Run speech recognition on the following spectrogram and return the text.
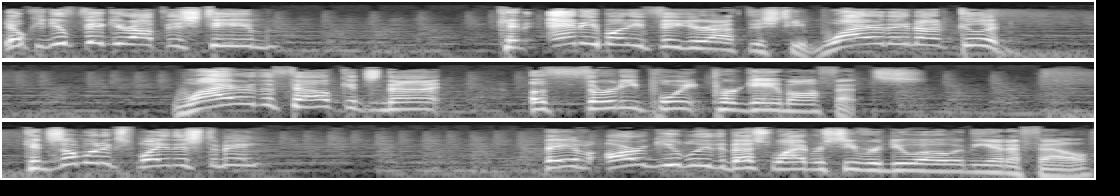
Yo, can you figure out this team? Can anybody figure out this team? Why are they not good? Why are the Falcons not a 30 point per game offense? Can someone explain this to me? They have arguably the best wide receiver duo in the NFL.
